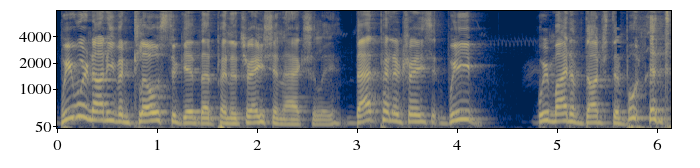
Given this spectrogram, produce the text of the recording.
we were not even close to get that penetration, actually. That penetration, we we might have dodged the bullet.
